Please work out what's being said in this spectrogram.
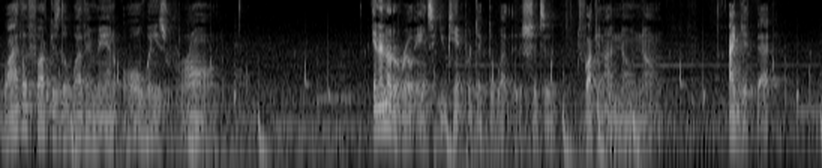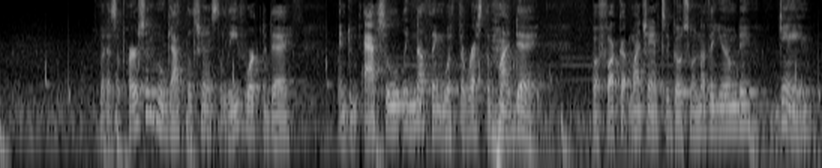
Why the fuck is the weatherman always wrong? And I know the real answer you can't predict the weather. This shit's a fucking unknown known. I get that. But as a person who got the chance to leave work today and do absolutely nothing with the rest of my day, but fuck up my chance to go to another UMD game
